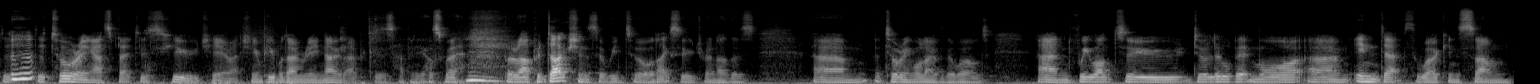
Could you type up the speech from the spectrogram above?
the, Mhm. the touring aspect is huge here actually, and people don't really know that because it's happening elsewhere. but our productions that we tour, like Sutra and others, um, are touring all over the world. And we want to do a little bit more um, in-depth work in some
